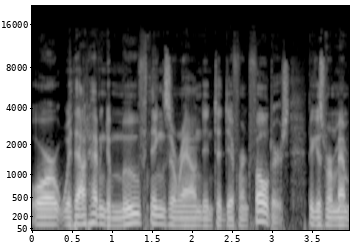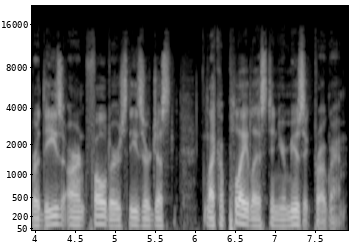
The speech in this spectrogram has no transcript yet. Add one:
or without having to move things around into different folders. Because remember, these aren't folders, these are just like a playlist in your music program.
